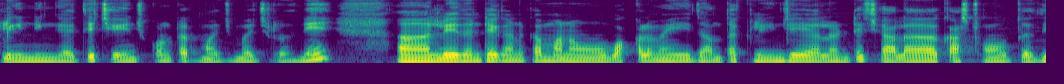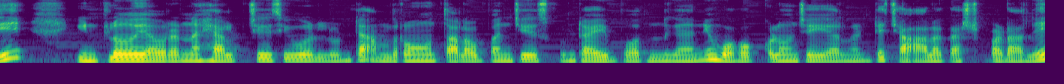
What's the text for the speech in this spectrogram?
క్లీనింగ్ అయితే చేయించుకుంటారు మధ్య మధ్యలోని. లేదంటే కనుక మనం ఒక్కళ్ళమే ఇదంతా క్లీన్ చేయాలంటే చాలా కష్టం అవుతుంది ఇంట్లో ఎవరన్నా హెల్ప్ చేసేవాళ్ళుంటే అందరం తల పని చేసుకుంటే అయిపోతుంది కానీ ఒక్కొక్కరు ఒక్కొక్కళ్ళం చేయాలంటే చాలా కష్టపడాలి.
